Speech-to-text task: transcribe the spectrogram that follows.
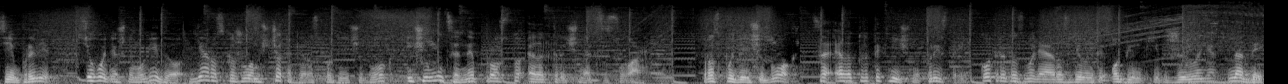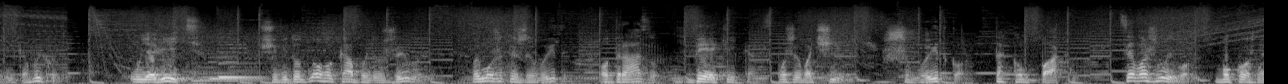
Всім привіт! В сьогоднішньому відео я розкажу вам, що таке розподільчий блок і чому це не просто електричний аксесуар. Розподільчий блок це електротехнічний пристрій, котрий дозволяє розділити один вхід живлення на декілька виходів. Уявіть, що від одного кабелю живлення ви можете живити одразу декілька споживачів швидко та компактно. Це важливо, бо кожне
